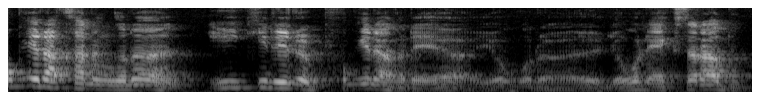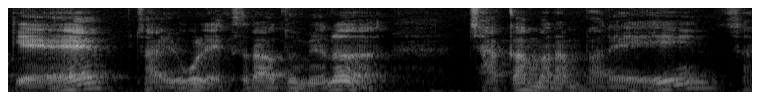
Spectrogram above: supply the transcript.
폭이라 하는 거는 이 길이를 폭이라 그래요. 요거를 요걸 x라 둘게. 자, 요걸 x라 두면은 잠깐만 한 발에. 자,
